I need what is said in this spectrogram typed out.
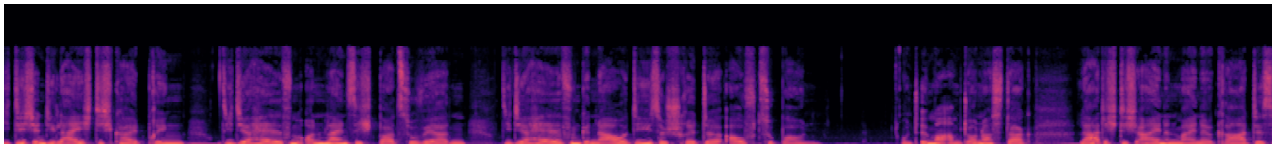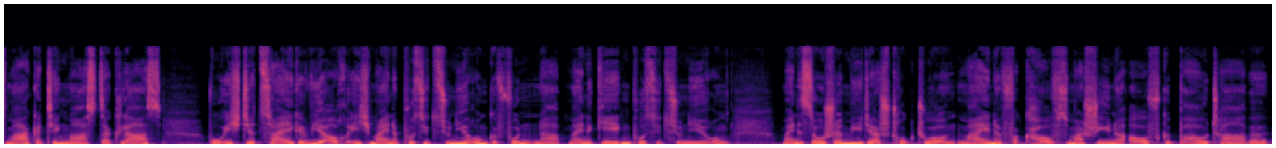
die dich in die Leichtigkeit bringen, die dir helfen, online sichtbar zu werden, die dir helfen, genau diese Schritte aufzubauen. Und immer am Donnerstag lade ich dich ein in meine gratis Marketing Masterclass, wo ich dir zeige, wie auch ich meine Positionierung gefunden habe, meine Gegenpositionierung, meine Social-Media-Struktur und meine Verkaufsmaschine aufgebaut habe,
